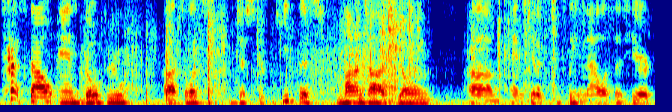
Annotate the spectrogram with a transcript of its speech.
test out and go through. Uh, so let's just keep this montage going um, and get a complete analysis here.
